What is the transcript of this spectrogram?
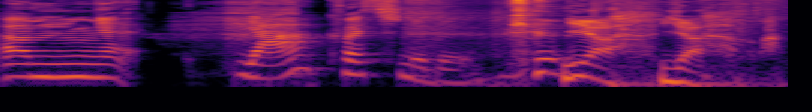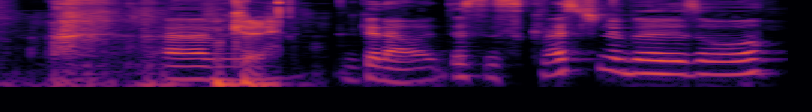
Ähm, ja, questionable. Ja, ja. ähm, okay. Genau, das ist questionable so.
